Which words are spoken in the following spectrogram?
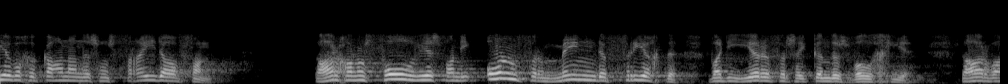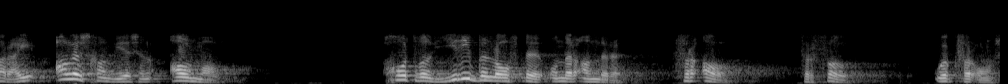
ewige Kanaan is ons vry daarvan. Daar gaan ons vol wees van die onvermengde vreugde wat die Here vir sy kinders wil gee. Daar waar hy alles gaan wees en almal. God wil hierdie belofte onder andere veral vervul ook vir ons.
